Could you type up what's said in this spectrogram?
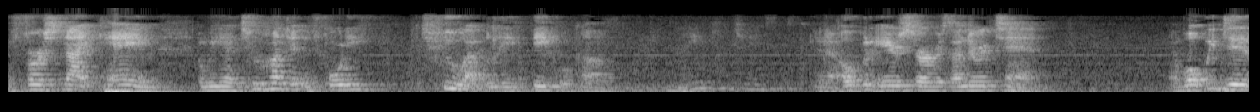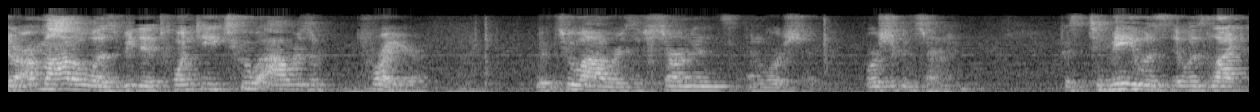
the first night came, and we had 242, I believe, people come. In an open air service under a tent. And what we did, our motto was we did 22 hours of prayer with two hours of sermons and worship. Worship and sermon. Because to me, it was, it was like,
